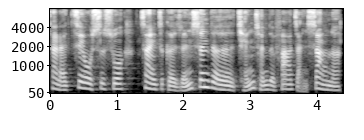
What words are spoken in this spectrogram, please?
再来，就是说，在这个人生的前程的发展上呢，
